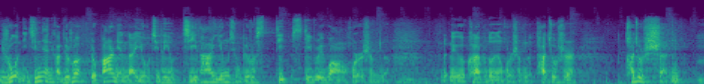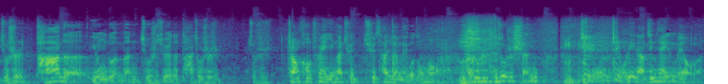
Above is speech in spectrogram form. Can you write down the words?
如果你今天你看，比如说，比如八十年代有吉他英吉他英雄，比如说 Steve Steve Ray Vaughan 或者什么的，那个克莱普顿或者什么的，他就是他就是神，就是他的拥趸们就是觉得他就是就是 John Coltrane 应该去去参选美国总统，他就是他就是神，这种这种力量今天已经没有了。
